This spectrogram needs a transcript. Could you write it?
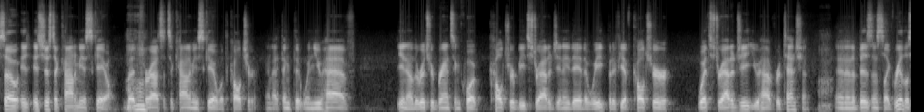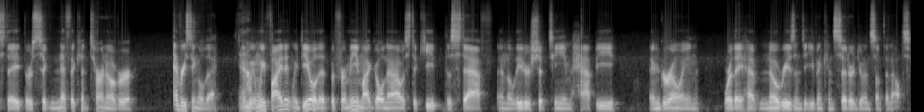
So it, it's just economy of scale. But mm-hmm. for us, it's economy of scale with culture. And I think that when you have, you know, the Richard Branson quote, culture beats strategy any day of the week. But if you have culture with strategy, you have retention. Uh-huh. And in a business like real estate, there's significant turnover every single day. And, we, and we fight it and we deal with it. But for me, my goal now is to keep the staff and the leadership team happy and growing where they have no reason to even consider doing something else.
